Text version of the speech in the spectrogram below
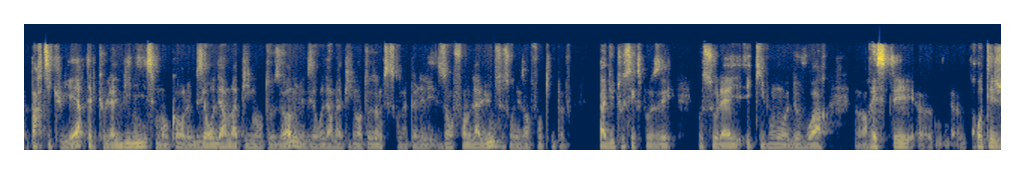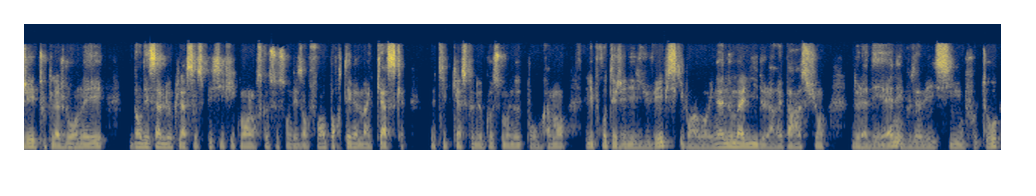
euh, particulière, telle que l'albinisme ou encore le xéroderma pigmentosum, le xéroderma pigmentosum, c'est ce qu'on appelle les enfants de la Lune, ce sont des enfants qui ne peuvent pas du tout s'exposer au soleil et qui vont euh, devoir euh, rester euh, protégés toute la journée dans des salles de classe spécifiquement lorsque ce sont des enfants, porter même un casque de type casque de cosmonaute pour vraiment les protéger des UV, puisqu'ils vont avoir une anomalie de la réparation de l'ADN. Et vous avez ici une photo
